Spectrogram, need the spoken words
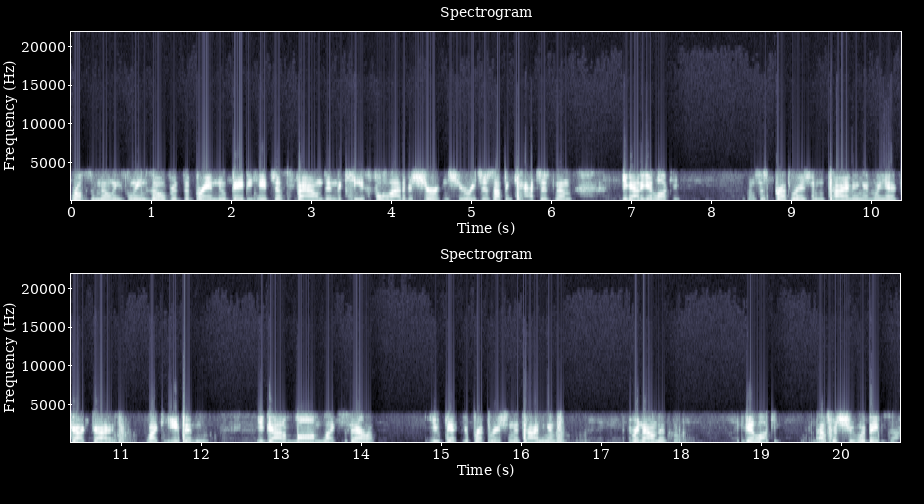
Russell Millings leans over the brand new baby he had just found and the keys fall out of his shirt and she reaches up and catches them, you got to get lucky. It's just preparation and timing. And you got guys like Ethan, you got a mom like Sarah, you get your preparation and timing. And every now and then, you get lucky. And that's what shooting with babies are.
